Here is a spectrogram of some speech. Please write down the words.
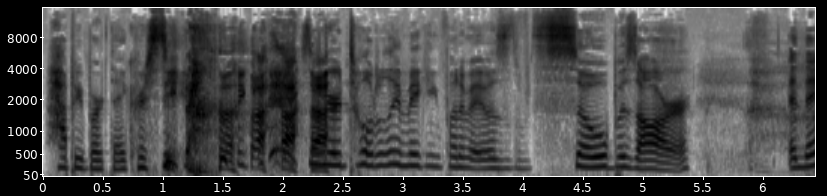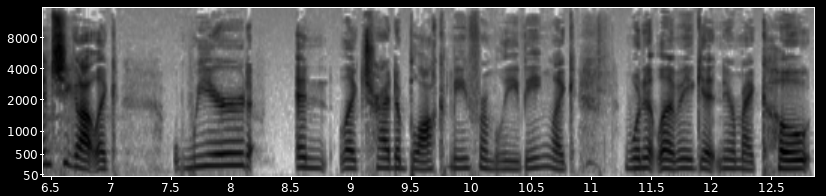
"Happy birthday, Christy." Like, so we were totally making fun of it. It was so bizarre. And then she got like weird and like tried to block me from leaving, like wouldn't let me get near my coat.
